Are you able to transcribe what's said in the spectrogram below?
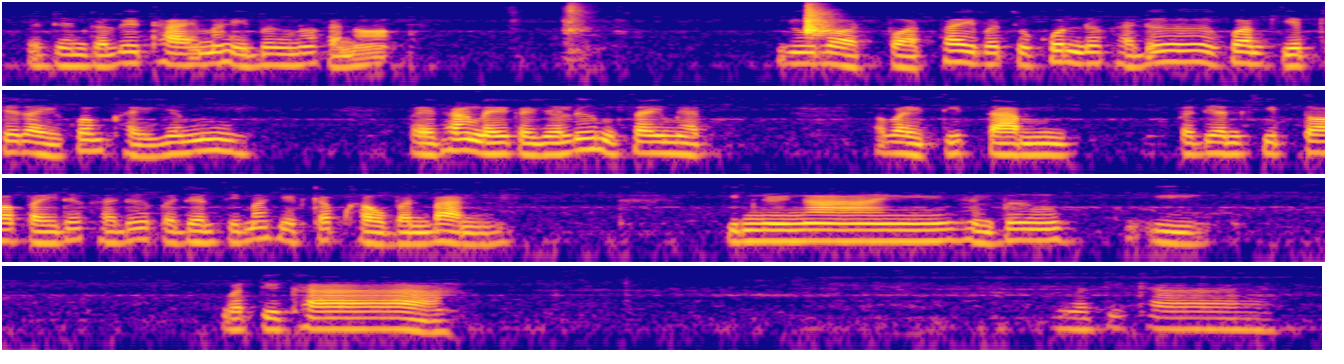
ไปเดินก็เลยทายมาให้เบิ่งเนาะค่ะเนาะอยู่หลอดปลอดภัยเบัดทุคนเด้อค่ะเด้อความเจ็บจะได้ความไข่จะมี ไปทางใดก็อย่าลืมใส่แมทเอาไว้ติดตามประเด็นคลิปต่อไปเด้อค่ะเด้อประเด็นสิมาเฮ็ดกับเข้าบ้านๆกินง่ายๆให้เบิ่งอีกวัสดีค่ะ สวัสดีค่ะ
